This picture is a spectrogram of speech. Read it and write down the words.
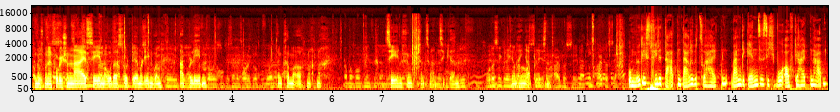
da muss man einen Vogel schon nahe sehen oder sollte er mal irgendwann ableben. Dann kann man auch noch nach 10, 15, 20 Jahren den Ring ablesen. Um möglichst viele Daten darüber zu erhalten, wann die Gänse sich wo aufgehalten haben,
